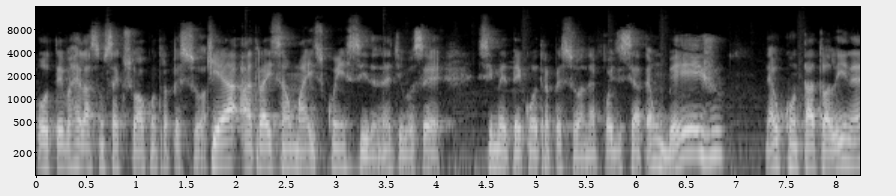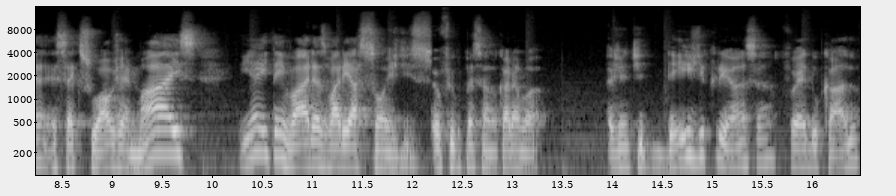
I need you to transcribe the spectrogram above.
ou teve relação sexual com outra pessoa. Que é a traição mais conhecida, né? De você se meter com outra pessoa, né? Pode ser até um beijo, né? O contato ali, né? É sexual, já é mais. E aí tem várias variações disso. Eu fico pensando, caramba, a gente desde criança foi educado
